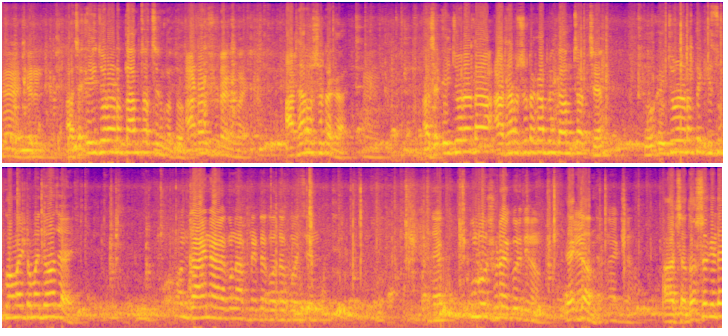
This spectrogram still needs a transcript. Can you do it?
হ্যাঁ গ্যারান্টি আচ্ছা এই জোড়াটার দাম চাচ্ছেন কত? আঠারোশো টাকা ভাই। আঠারোশো টাকা? হ্যাঁ। আচ্ছা এই জোড়াটা আঠারোশো টাকা আপনি দাম চাচ্ছেন। তো এই জোড়াটাতে কিছু কমাই টমাই দেওয়া যায়? যায় না এখন আপনি একটা কথা কইছেন। পনেরোশো টাকা করে দিলাম। একদম? একদম আচ্ছা দর্শক এটা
